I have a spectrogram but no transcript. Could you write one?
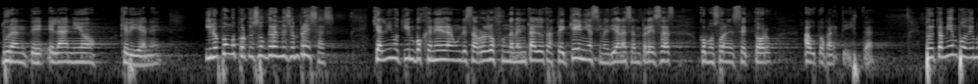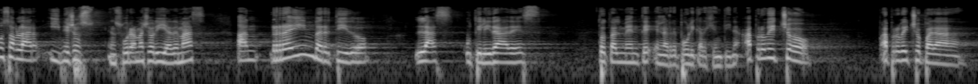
durante el año que viene. Y lo pongo porque son grandes empresas que al mismo tiempo generan un desarrollo fundamental de otras pequeñas y medianas empresas como son el sector autopartista. Pero también podemos hablar, y ellos en su gran mayoría además, han reinvertido las utilidades totalmente en la República Argentina. Aprovecho, aprovecho para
